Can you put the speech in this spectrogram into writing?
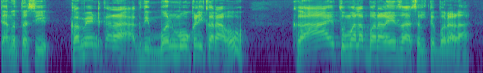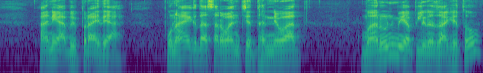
त्यानं तशी कमेंट करा. अगदी मन मोकळी करा हो. काय तुम्हाला बराळायचं असेल ते बराळा. आणि अभिप्राय द्या. पुन्हा एकदा सर्वांचे धन्यवाद. मानून मी आपली रजा घेतो.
